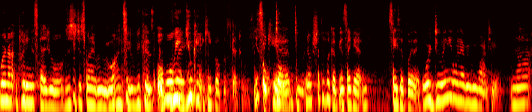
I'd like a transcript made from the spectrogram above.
We're not putting a schedule. This is just whenever we want to because Oh, well, we, you can't keep up with schedules. yes, I can. Don't do it. No, shut the fuck up. Yes, I can. Si se puede. We're doing it whenever we want to, not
